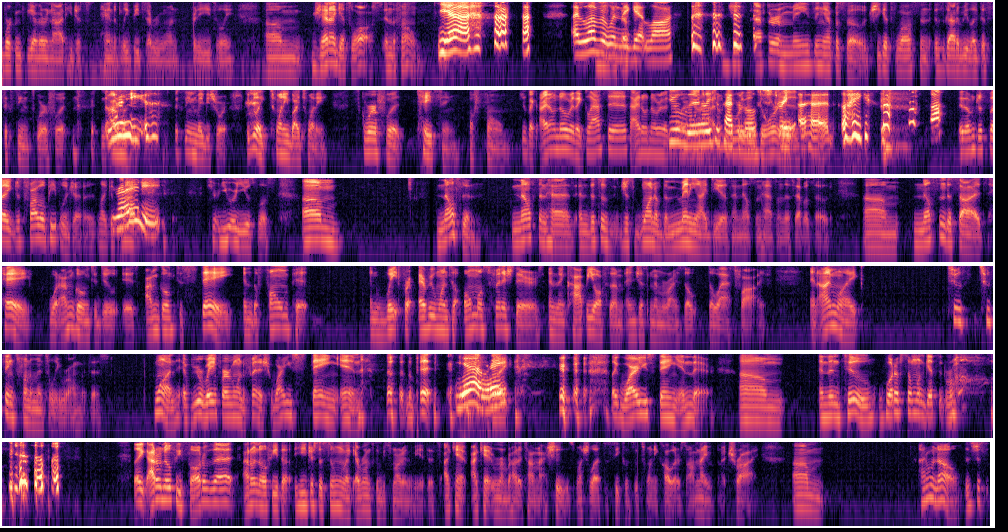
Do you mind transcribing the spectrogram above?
working together or not, he just handedly beats everyone pretty easily. Um, Jenna gets lost in the foam. Yeah. I love it when they after, get lost. just after amazing episode, she gets lost and it's got to be like the 16 square foot. right. 16 maybe short. Maybe like 20 by 20 square foot casing of foam. She's like, I don't know where the glass is. I don't know where the. You literally just had to go straight is. ahead. Like. And I'm just like, just follow people, Jenna. Like, it's right. Not, you're, you are useless. Um, Nelson. Nelson has, and this is just one of the many ideas that Nelson has on this episode. Um, Nelson decides, hey, what I'm going to do is I'm going to stay in the foam pit and wait for everyone to almost finish theirs and then copy off them and just memorize the, the last five. And I'm like, two two things fundamentally wrong with this. one, if you're waiting for everyone to finish, why are you staying in the pit? Yeah, right. like, like, why are you staying in there? Um, and then two, what if someone gets it wrong? like I don't know if he thought of that. I don't know if he thought he just assumed like everyone's gonna be smarter than me at this. I can't I can't remember how to tie my shoes, much less a sequence of 20 colors, so I'm not even gonna try. Um I don't know. It's just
